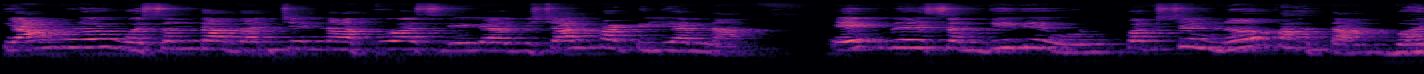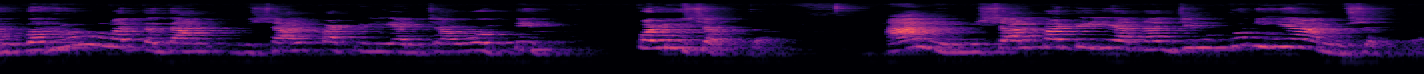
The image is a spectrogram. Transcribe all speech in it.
त्यामुळं वसंतदादांचे नातू असलेल्या विशाल पाटील यांना एक वेळ संधी देऊन पक्ष न पाहता भरभरून मतदान विशाल पाटील यांच्या ओटीत पडू शकतं. आणि विशाल पाटील यांना जिंकूनही आणू शकतं.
